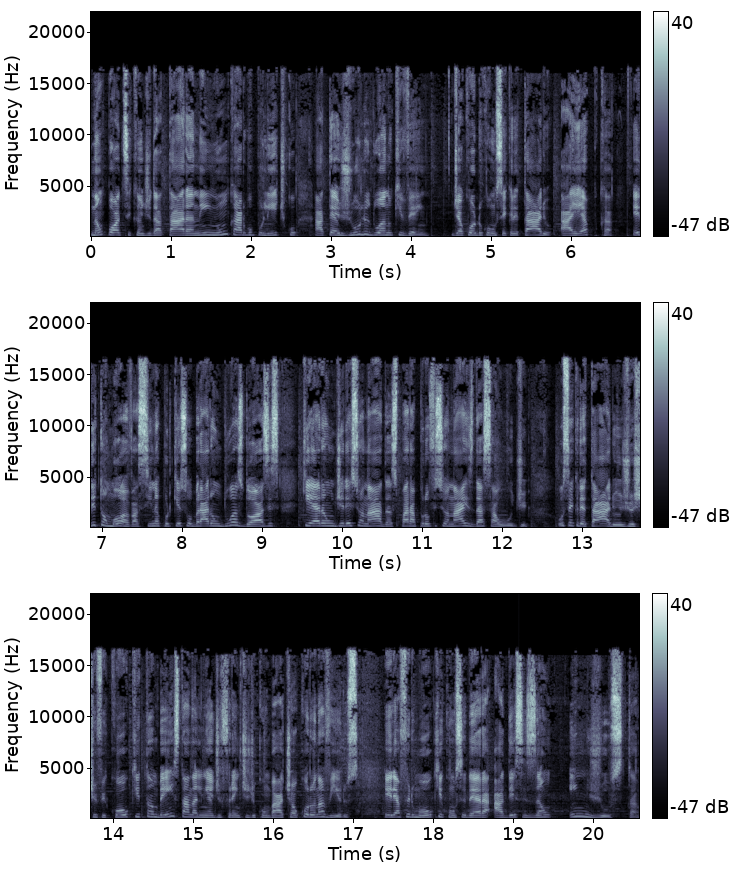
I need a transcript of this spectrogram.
não pode se candidatar a nenhum cargo político até julho do ano que vem. De acordo com o secretário, à época, ele tomou a vacina porque sobraram duas doses que eram direcionadas para profissionais da saúde. O secretário justificou que também está na linha de frente de combate ao coronavírus. Ele afirmou que considera a decisão injusta.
